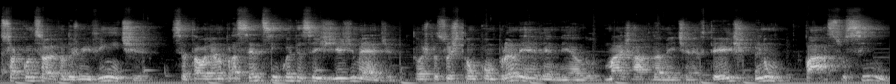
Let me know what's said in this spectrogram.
Só que quando você olha para 2020, você está olhando para 156 dias de média. Então as pessoas estão comprando e revendendo mais rapidamente NFTs e num passo, sim,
